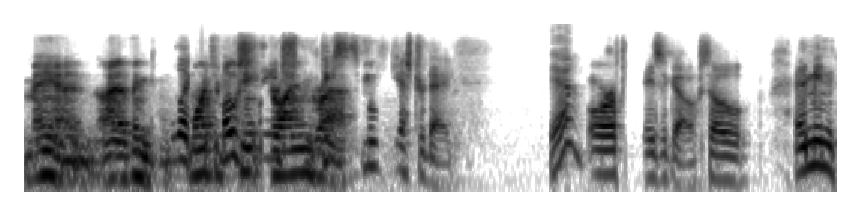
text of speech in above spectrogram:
man, I think Like watching most paint of the drying interesting grass. moved yesterday Yeah. or a few days ago. So I mean,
